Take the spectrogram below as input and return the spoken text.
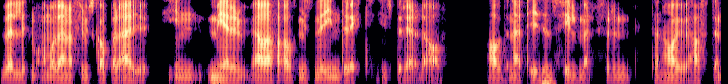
väldigt många moderna filmskapare är ju in, mer, åtminstone indirekt inspirerade av, av den här tidens filmer. För den, den har ju haft en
